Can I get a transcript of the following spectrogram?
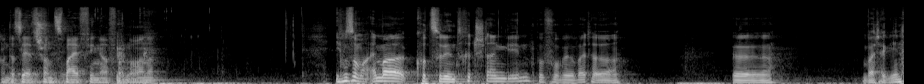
Und dass er jetzt schon zwei Finger verloren hat. Ich muss noch mal einmal kurz zu den Trittsteinen gehen, bevor wir weiter äh, weitergehen.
